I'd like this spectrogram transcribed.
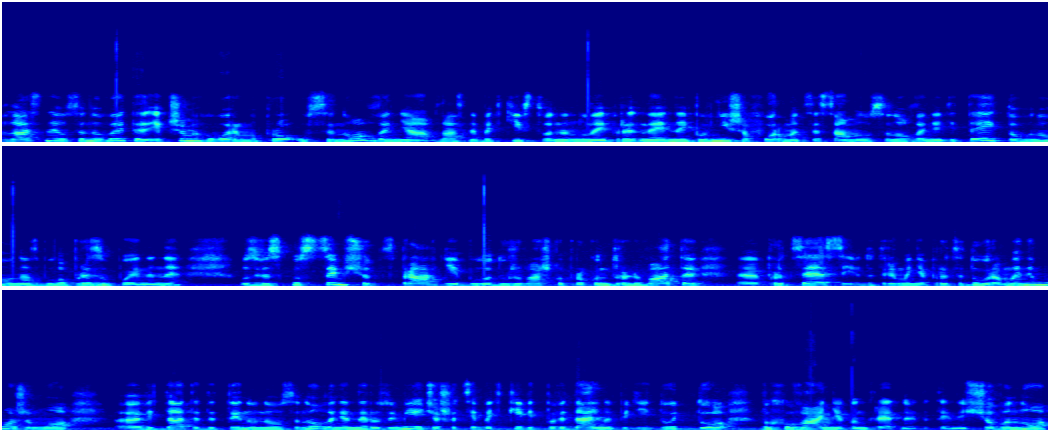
Власне, усиновити, якщо ми говоримо про усиновлення, власне, батьківство ну, найпри- най, найповніша форма це саме усиновлення дітей, то воно у нас було призупинене у зв'язку з цим, що справді було дуже важко проконтролювати е, процес і дотримання процедури. Ми не можемо е, віддати дитину на усиновлення, не розуміючи, що ці батьки відповідально підійдуть до виховання конкретної дитини, що воно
